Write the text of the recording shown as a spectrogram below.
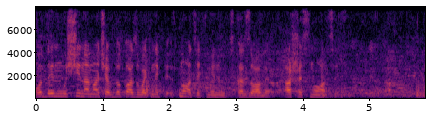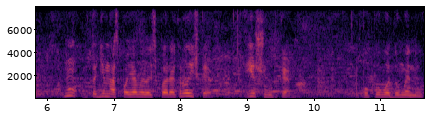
один мужчина почав доказувати не 15 минут, сказали, а 16. Ну, тоді в нас з'явились переклички і шутки по поводу минут.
